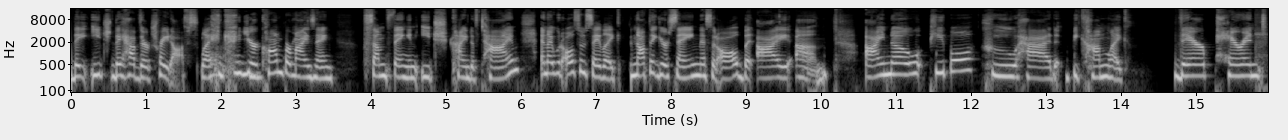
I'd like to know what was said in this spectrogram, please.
they each they have their trade-offs. Like you're compromising something in each kind of time. And i would also say like not that you're saying this at all but i um i know people who had become like their parent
